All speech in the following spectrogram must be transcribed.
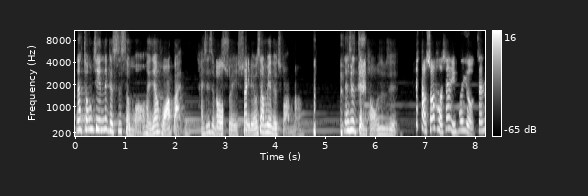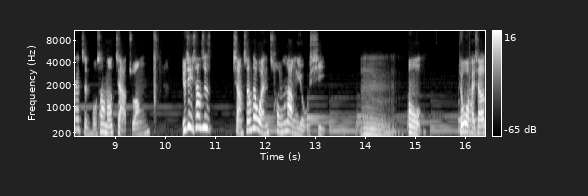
那中间那个是什么？很像滑板还是什么水、哦、水流上面的船吗？那是枕头是不是？小时候好像你会有站在枕头上，然后假装有点像是想象在玩冲浪游戏。嗯，哦，就我还是要。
